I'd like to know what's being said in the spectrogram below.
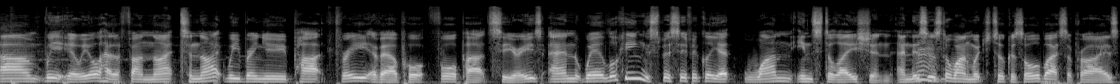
Um, we yeah, we all had a fun night. Tonight we bring you part three of our four part series, and we're looking specifically at one installation. And this was the one which took us all by surprise,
